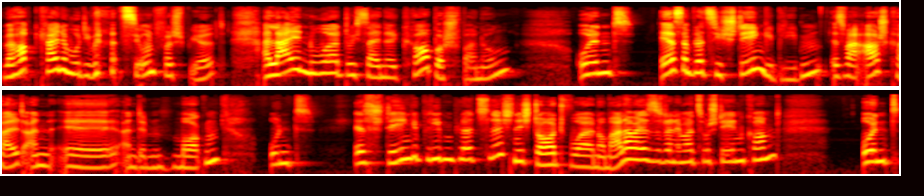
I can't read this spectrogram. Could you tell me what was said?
überhaupt keine Motivation verspürt, allein nur durch seine Körperspannung. Und er ist dann plötzlich stehen geblieben. Es war arschkalt an, äh, an dem Morgen und er ist stehen geblieben plötzlich, nicht dort, wo er normalerweise dann immer zum Stehen kommt. Und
